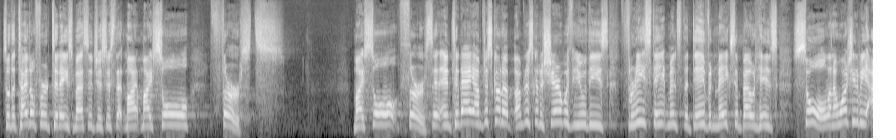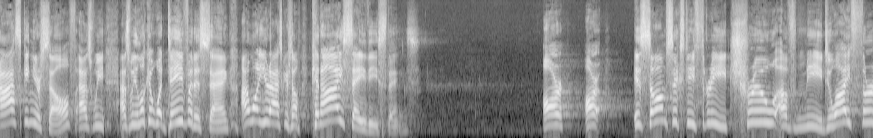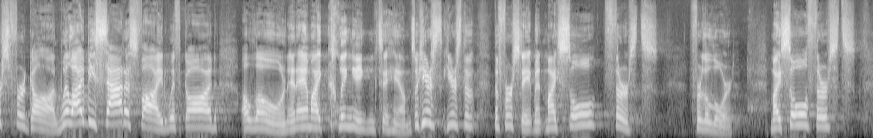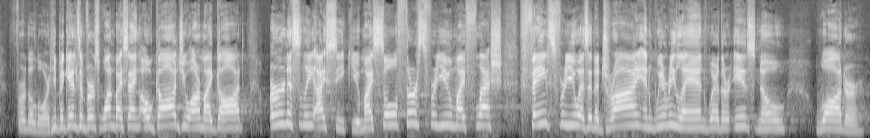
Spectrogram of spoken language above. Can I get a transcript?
So the title for today's message is just that my, my soul thirsts. My soul thirsts. And, today I'm just gonna I'm just gonna share with you these three statements that David makes about his soul. And I want you to be asking yourself as we as we look at what David is saying, I want you to ask yourself, can I say these things? Are, are, Is Psalm 63 true of me? Do I thirst for God? Will I be satisfied with God alone? And am I clinging to Him? So here's, here's the, the first statement My soul thirsts for the Lord. My soul thirsts for the Lord. He begins in verse 1 by saying, Oh God, you are my God. Earnestly I seek you. My soul thirsts for you. My flesh faints for you as in a dry and weary land where there is no water.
